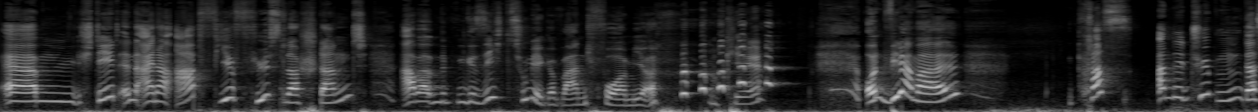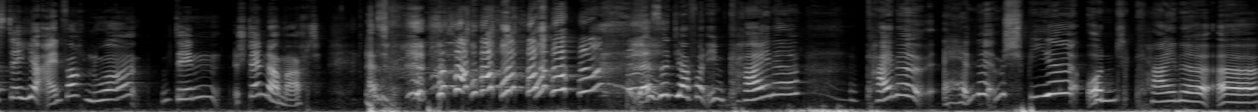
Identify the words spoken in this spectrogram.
ähm, steht in einer Art Vierfüßlerstand, aber mit dem Gesicht zu mir gewandt vor mir. Okay. Und wieder mal krass an den Typen, dass der hier einfach nur den Ständer macht. Also, da sind ja von ihm keine, keine Hände im Spiel und keine, äh,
